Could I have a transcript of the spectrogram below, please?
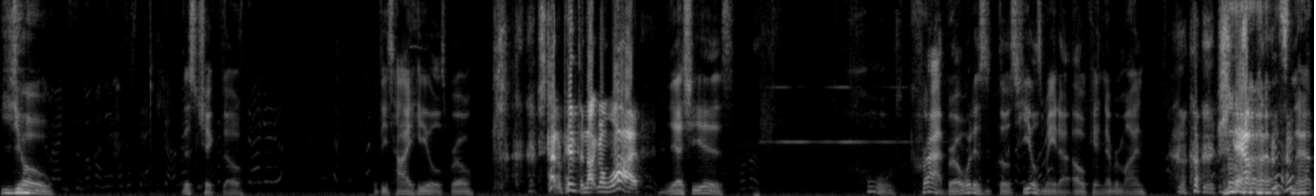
Yo. This chick, though. With these high heels, bro. She's kind of pimping, not gonna lie. Yeah, she is. Holy crap, bro. What is those heels made out? Okay, never mind. Snap. Snap.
